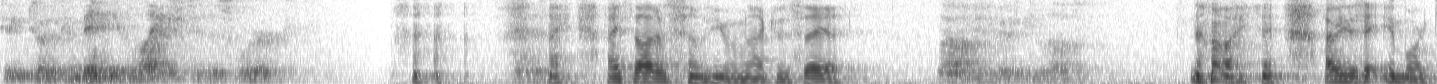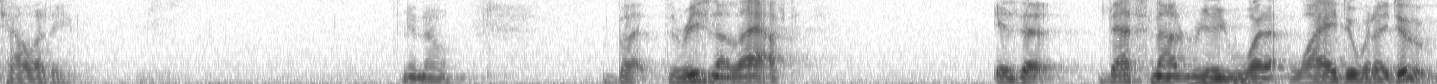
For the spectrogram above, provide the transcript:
to to have committed your life to this work? I, I thought of something, but I'm not going to say it. Well, I mean, could it be love? No, I, I was going to say immortality. You know, but the reason I laughed is that that's not really what why I do what I do.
